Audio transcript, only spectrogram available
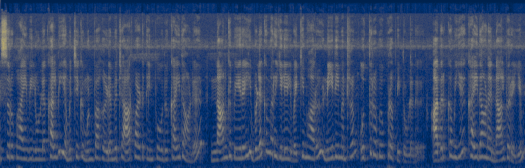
இசுருபாய்வில் உள்ள கல்வி அமைச்சுக்கு முன்பாக இடம்பெற்ற ஆர்ப்பாட்டத்தின் போது கைதான நான்கு பேரை விளக்கமறியலில் வைக்குமாறு நீதிமன்றம் உத்தரவு பிறப்பித்துள்ளது. அதற்கமைய கைதான நால்வரையும்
